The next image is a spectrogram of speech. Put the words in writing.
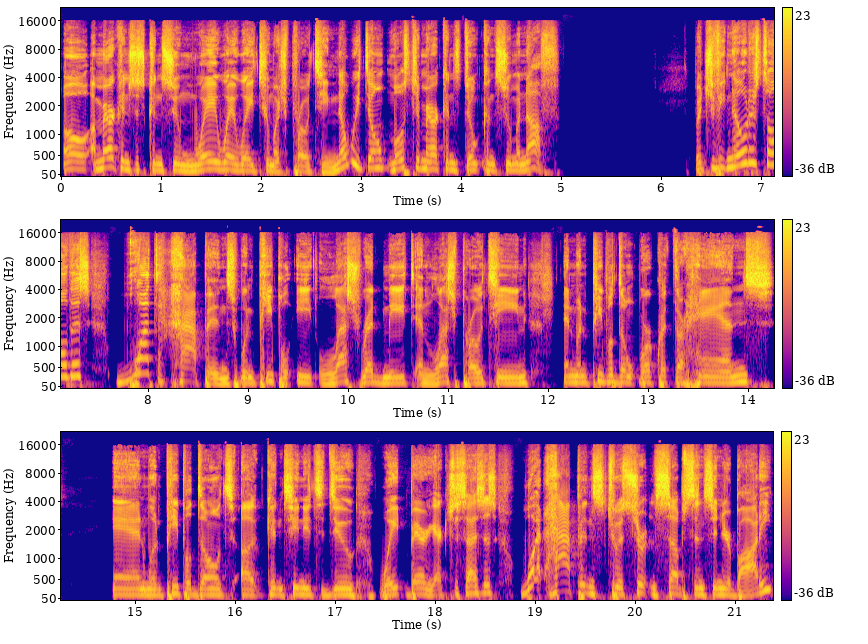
oh, Americans just consume way, way, way too much protein. No, we don't. Most Americans don't consume enough. But have you noticed all this? What happens when people eat less red meat and less protein, and when people don't work with their hands, and when people don't uh, continue to do weight bearing exercises? What happens to a certain substance in your body?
